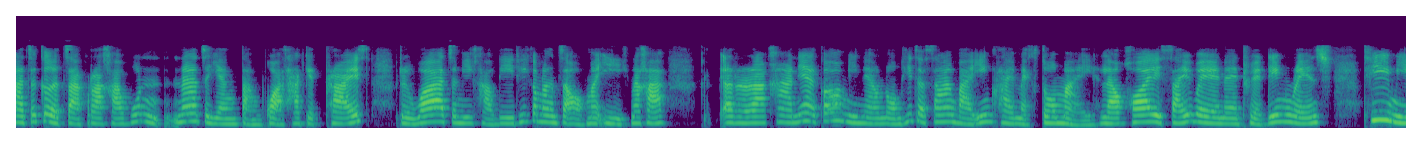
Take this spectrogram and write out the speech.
อาจจะเกิดจากราคาหุ้นน่าจะยังต่ำกว่า target price หรือว่าจะมีข่าวดีที่กำลังจะออกมาอีกนะคะ ราคาเนี่ยก็มีแนวโน้มที่จะสร้าง buying climax ตัวใหม่ แล้วค่อย sideway ใน trading range ที่มี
